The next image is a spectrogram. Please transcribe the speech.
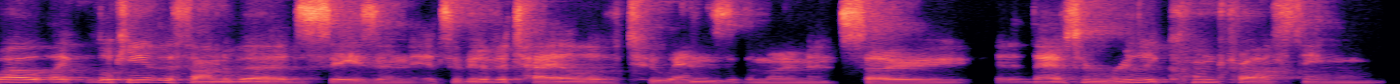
Well, like looking at the Thunderbirds season, it's a bit of a tale of two ends at the moment. So uh, they have some really contrasting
